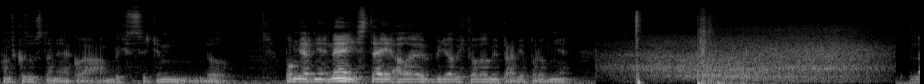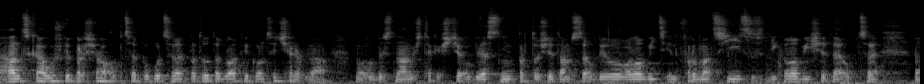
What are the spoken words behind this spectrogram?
Hansko zůstane. Jako já bych si tím byl poměrně nejistý, ale viděl bych to velmi pravděpodobně. Na Hanska už vypršela obce, pokud se nepletu, to byla ke konci června. Mohl bys nám tak ještě objasnit, protože tam se objevovalo víc informací, co se týkalo výše té obce. Eh,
